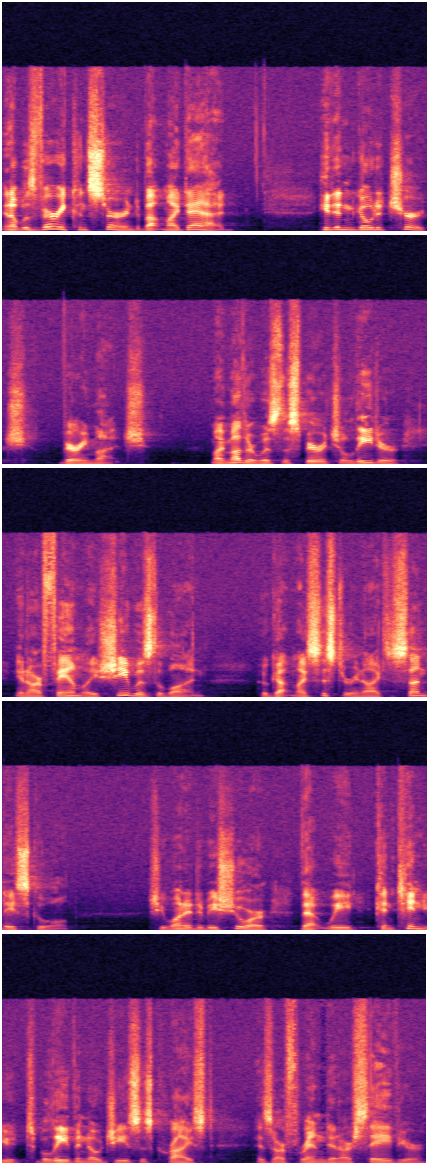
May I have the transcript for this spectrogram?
And I was very concerned about my dad. He didn't go to church very much. My mother was the spiritual leader in our family. She was the one who got my sister and I to Sunday school. She wanted to be sure that we continued to believe and know Jesus Christ as our friend and our Savior.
